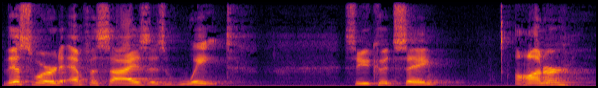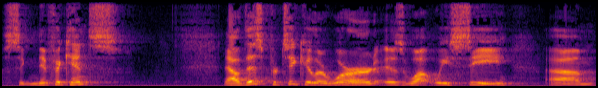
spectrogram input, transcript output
This word emphasizes weight. So you could say honor, significance. Now, this particular word is what we see, um,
